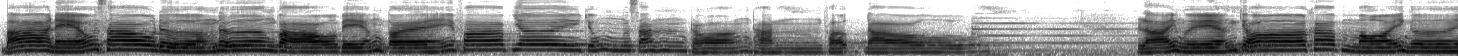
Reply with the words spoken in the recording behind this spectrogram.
Ba nẻo sau đường nương vào biển tuệ Pháp giới chúng sanh trọn thành Phật đạo. Lại nguyện cho khắp mọi người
